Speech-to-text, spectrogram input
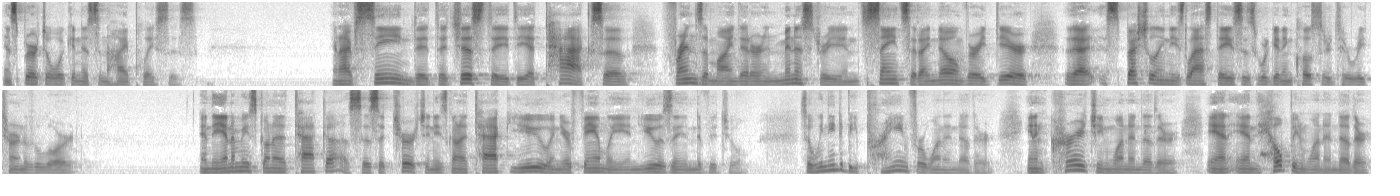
and spiritual wickedness in high places. And I've seen the, the, just the, the attacks of friends of mine that are in ministry and saints that I know and very dear, that especially in these last days as we're getting closer to the return of the Lord. And the enemy's going to attack us as a church, and he's going to attack you and your family and you as an individual. So we need to be praying for one another and encouraging one another and, and helping one another.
